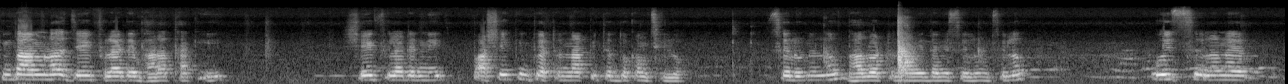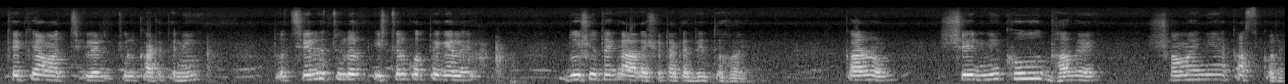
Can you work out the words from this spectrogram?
কিন্তু আমরা যে ফ্ল্যাটে ভাড়া থাকি, সেই ফ্ল্যাটের পাশেই কিন্তু একটা নাপিতের দোকান ছিল। সেলুনের লোক, ভালো একটা নামি দামি সেলুন ছিল। ওই সেলুনের থেকে আমার ছেলের চুল কাটাতে নিই। তো ছেলের চুলের স্টাইল করতে গেলে দুইশো থেকে আড়াইশো টাকা দিতে হয়। কারণ সে নিখুঁতভাবে সময় নিয়ে কাজ করে।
